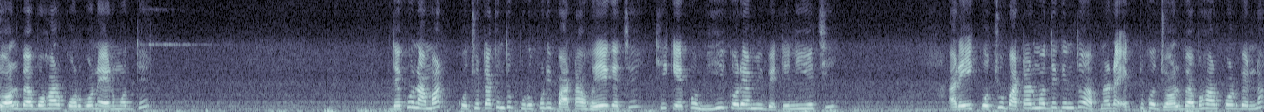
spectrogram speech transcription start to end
জল ব্যবহার করব না এর মধ্যে। দেখুন, আমার কচুটা কিন্তু পুরোপুরি বাটা হয়ে গেছে। ঠিক একো মিহি করে আমি বেটে নিয়েছি। আর এই কচু বাটার মধ্যে কিন্তু আপনারা একটুকু জল ব্যবহার করবেন না।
